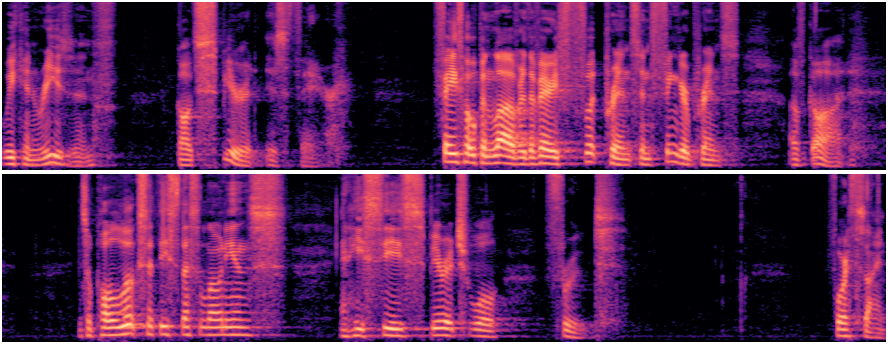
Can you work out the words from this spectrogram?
we can reason God's Spirit is there. Faith, hope, and love are the very footprints and fingerprints of God. And so Paul looks at these Thessalonians and he sees spiritual fruit. Fourth sign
